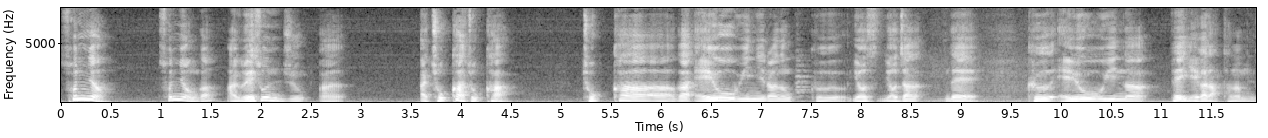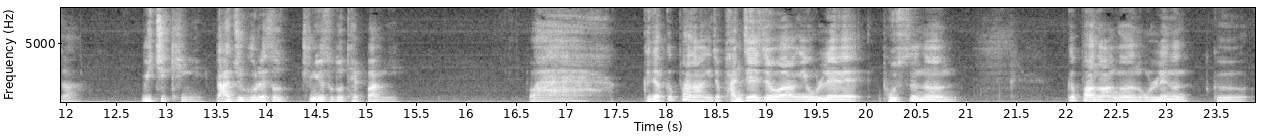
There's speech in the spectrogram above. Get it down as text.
손녀 손녀인가? 아 외손 중 아, 아 조카 조카 조카가 에오윈이라는 그 여, 여자인데 그 에오윈 앞에 얘가 나타납니다. 위치킹이 나주굴에서 중에서도 대빵이 와 그냥 끝판왕이죠. 반지의 제왕의 원래 보스는 끝판왕은 원래는 그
